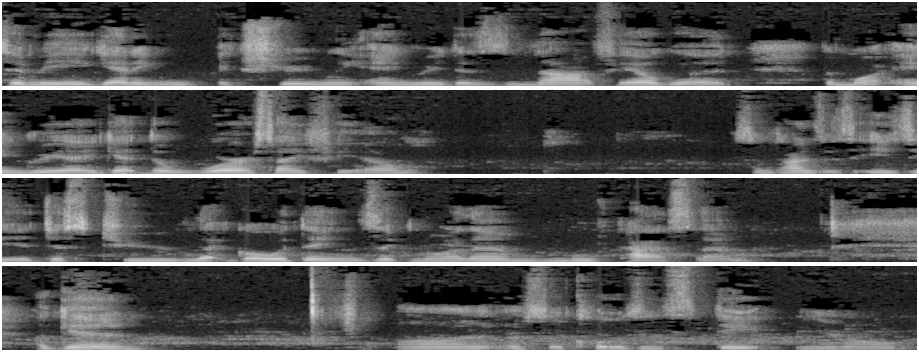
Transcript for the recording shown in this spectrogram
To me, getting extremely angry does not feel good. The more angry I get, the worse I feel. Sometimes it's easier just to let go of things, ignore them, move past them. Again, uh, it's a closing state, you know,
